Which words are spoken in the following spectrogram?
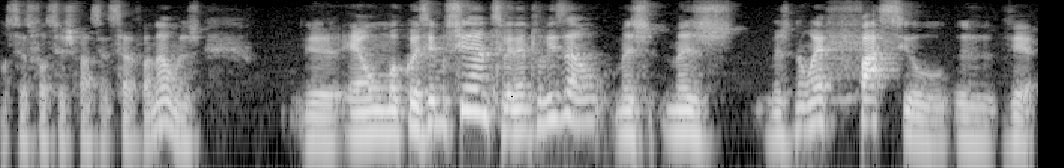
Não sei se vocês fazem surf ou não, mas uh, é uma coisa emocionante se ver na televisão, mas, mas, mas não é fácil uh, ver.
